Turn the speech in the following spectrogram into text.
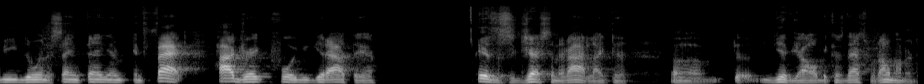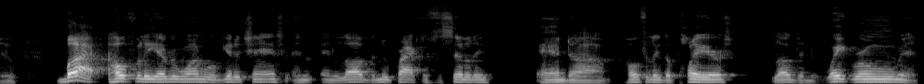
be doing the same thing. And in fact, hydrate before you get out there is a suggestion that I'd like to, uh, give y'all because that's what I'm going to do. But hopefully, everyone will get a chance and, and love the new practice facility. And uh, hopefully, the players love the new weight room and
